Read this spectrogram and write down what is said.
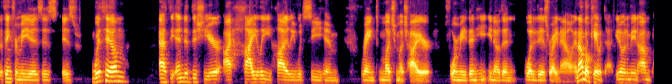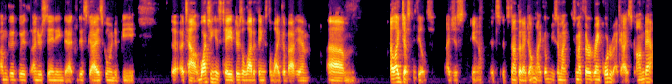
the thing for me is is is with him at the end of this year, I highly highly would see him ranked much much higher for me than he you know than what it is right now, and I'm okay with that. You know what I mean? I'm I'm good with understanding that this guy is going to be a, a talent. Watching his tape, there's a lot of things to like about him. Um, I like Justin Fields. I just, you know, it's it's not that I don't like him. He's in my he's my third ranked quarterback. Guys, calm down.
